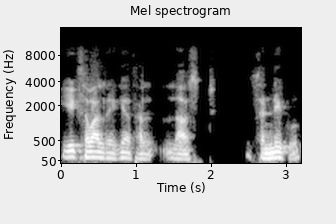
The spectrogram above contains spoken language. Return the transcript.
یہ ایک سوال رہ گیا تھا لاسٹ سنڈے کو۔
